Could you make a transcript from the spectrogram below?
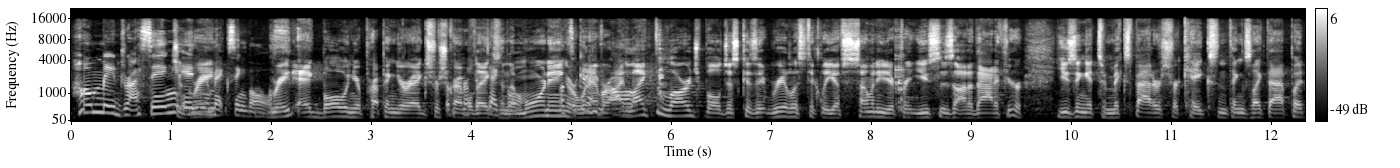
homemade dressing in great, your mixing bowl. Great egg bowl when you're prepping your eggs for scrambled eggs egg in the morning or look at 'em whatever. I like the large bowl just because it realistically you have so many different uses out of that if you're using it to mix batters for cakes and things like that. But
